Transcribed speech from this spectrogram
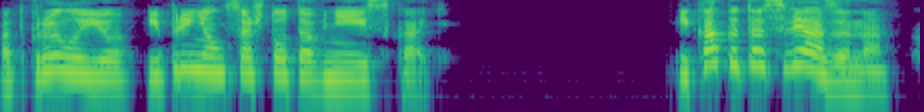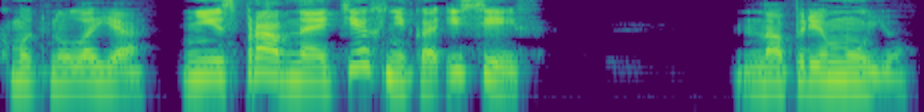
открыл ее и принялся что-то в ней искать. «И как это связано?» — хмыкнула я. «Неисправная техника и сейф». «Напрямую».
